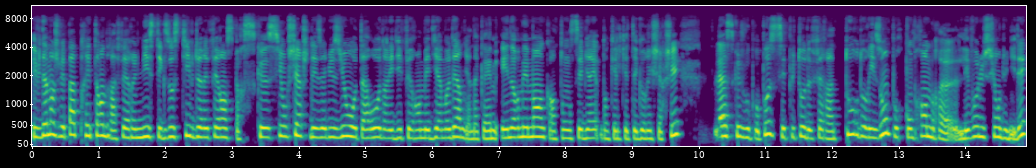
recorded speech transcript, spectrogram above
Évidemment, je ne vais pas prétendre à faire une liste exhaustive de références parce que si on cherche des allusions au tarot dans les différents médias modernes, il y en a quand même énormément quand on sait bien dans quelle catégorie chercher. Là, ce que je vous propose, c'est plutôt de faire un tour d'horizon pour comprendre euh, l'évolution d'une idée.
